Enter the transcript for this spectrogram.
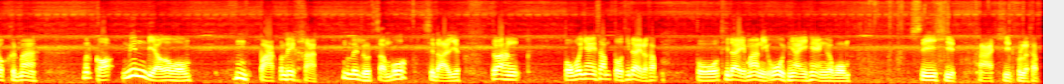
ยกขึ้นมา มันเกาะมิ้นเดียวครับผม ปากมันเลยขาด มันเลยหลุดซ้ำโอ้เสียดายอยู่แต่ว่าตัวว่ใหญ่ซ้ำตัวที่ได้หรอครับ ตัวที่ได้มานี่โอ้ใหญ่แห้งครับผมสี่ขีดหาขีดพุ่นเลยครับ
